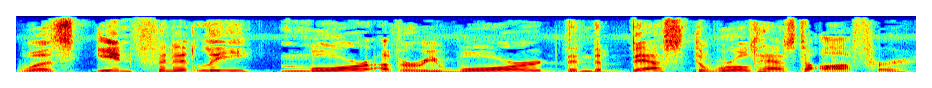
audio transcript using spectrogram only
was infinitely more of a reward than the best the world has to offer.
